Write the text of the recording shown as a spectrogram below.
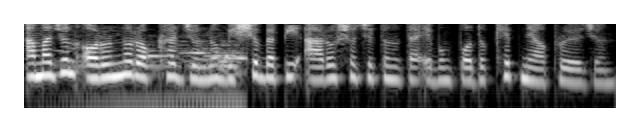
আমাজন অরণ্য রক্ষার জন্য বিশ্বব্যাপী আরও সচেতনতা এবং পদক্ষেপ নেওয়া প্রয়োজন।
